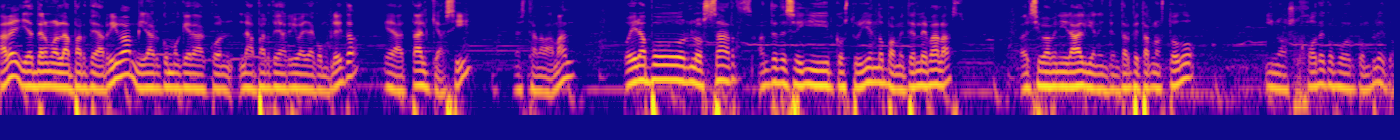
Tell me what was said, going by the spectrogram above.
¿Vale? Ya tenemos la parte de arriba. Mirar cómo queda con la parte de arriba ya completa. Queda tal que así. No está nada mal. Voy a ir a por los shards antes de seguir construyendo para meterle balas. A ver si va a venir alguien a intentar petarnos todo. Y nos jode por completo.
